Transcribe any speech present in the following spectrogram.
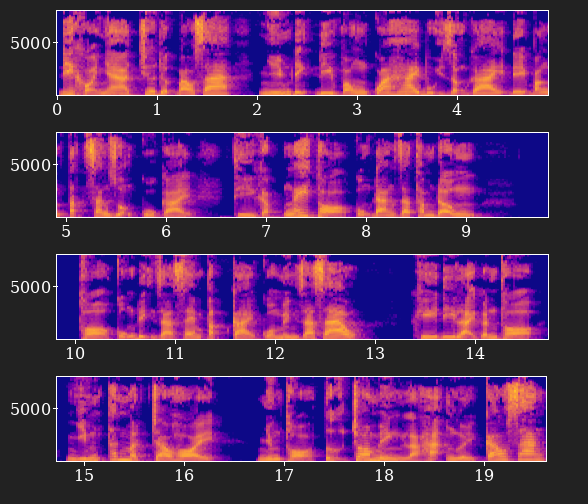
Đi khỏi nhà chưa được bao xa, nhím định đi vòng qua hai bụi rậm gai để băng tắt sang ruộng củ cải, thì gặp ngay thỏ cũng đang ra thăm đồng. Thỏ cũng định ra xem bắp cải của mình ra sao. Khi đi lại gần thỏ, nhím thân mật chào hỏi, nhưng thỏ tự cho mình là hạng người cao sang,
